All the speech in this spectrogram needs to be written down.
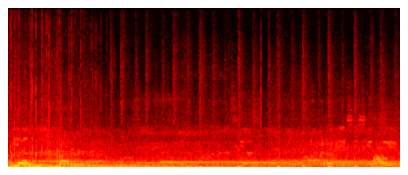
Fabián Vargas. Número 17,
